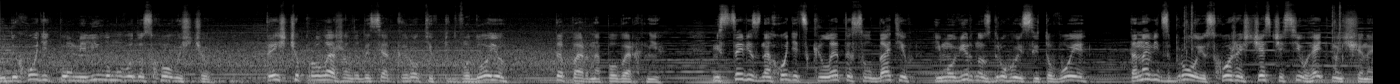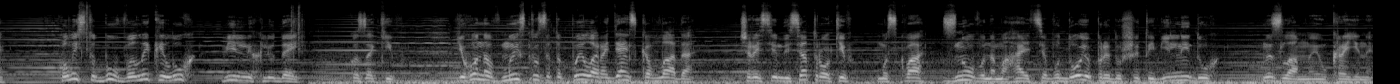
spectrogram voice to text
Люди ходять по умілілому водосховищу. Те, що пролежало десятки років під водою, тепер на поверхні. Місцеві знаходять скелети солдатів, ймовірно, з Другої світової, та навіть зброю, схоже ще з часів Гетьманщини. Колись тут був великий луг вільних людей козаків. Його навмисно затопила радянська влада. Через 70 років Москва знову намагається водою придушити вільний дух незламної України.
